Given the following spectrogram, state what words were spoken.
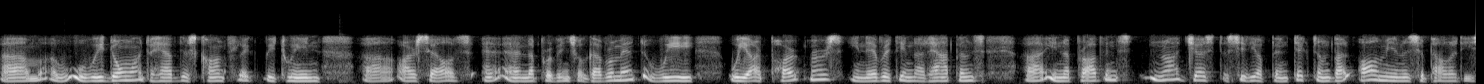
Um, we don't want to have this conflict between uh, ourselves and, and, the provincial government. We we are partners in everything that happens uh, in the province, not just the city of Penticton, but all municipalities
